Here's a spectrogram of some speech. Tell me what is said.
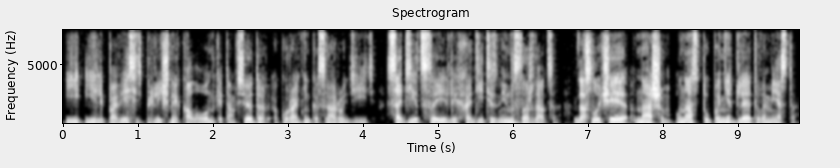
и, или повесить приличные колонки, там все это аккуратненько соорудить, садиться или ходить и, и наслаждаться. Да. В случае нашем у нас тупо нет для этого места.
